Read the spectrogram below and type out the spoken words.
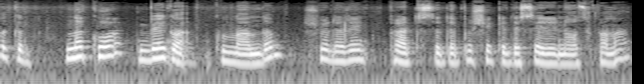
Bakın Nako Vega kullandım. Şöyle renk partisi de bu şekilde serinos falan.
